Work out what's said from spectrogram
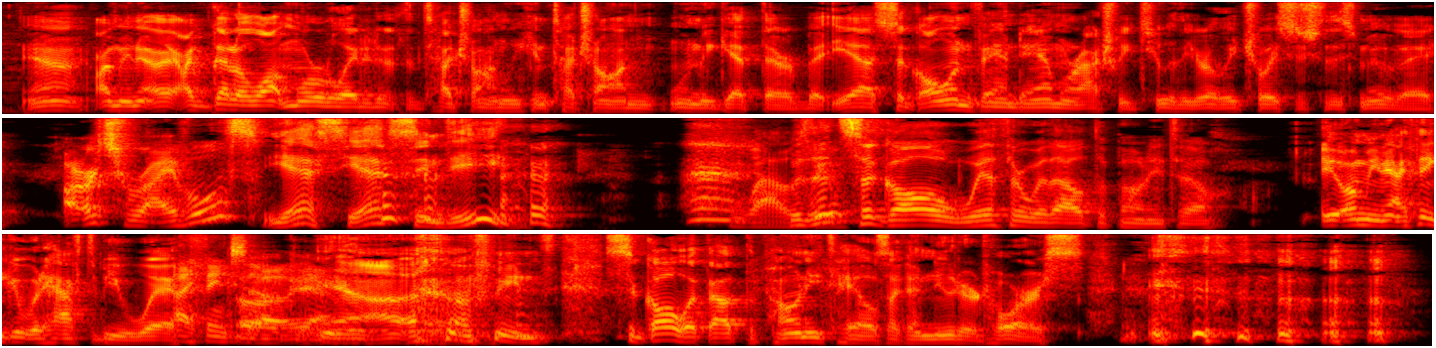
Yeah, I mean, I, I've got a lot more related to touch on. We can touch on when we get there, but yeah, Seagal and Van Damme were actually two of the early choices for this movie. Arch rivals? Yes, yes, indeed. Wow. Was it Seagal with or without the ponytail? I mean, I think it would have to be with. I think so. Oh, okay. yeah. Yeah, I mean, Seagal without the ponytail is like a neutered horse.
